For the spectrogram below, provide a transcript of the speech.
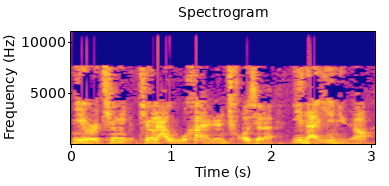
你有时候听听俩武汉人吵起来，一男一女啊。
